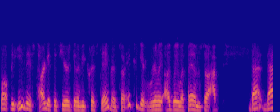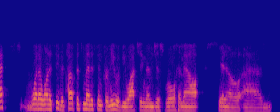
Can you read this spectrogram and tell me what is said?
Well, the easiest target this year is going to be Chris Davis. So it could get really ugly with him. So I, that that's what I want to see. The toughest medicine for me would be watching them just roll him out, you know, um,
